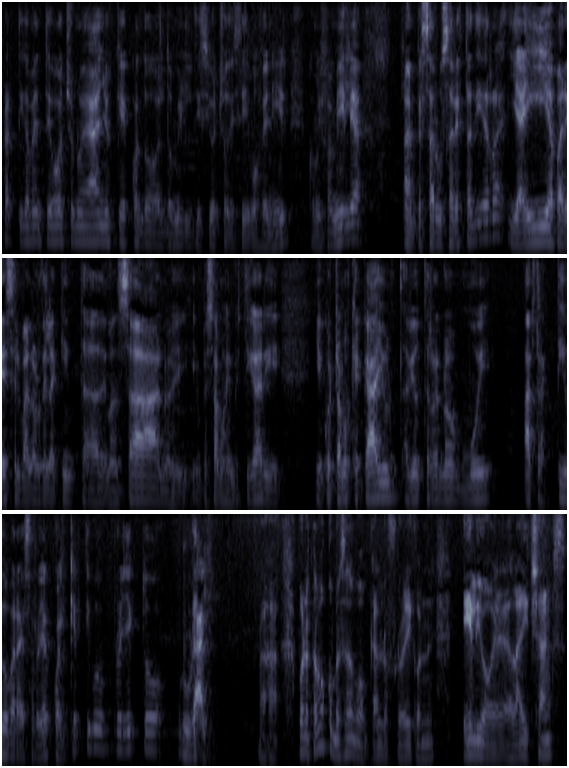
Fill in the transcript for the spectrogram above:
prácticamente 8 o 9 años, que es cuando el 2018 decidimos venir con mi familia a empezar a usar esta tierra y ahí aparece el valor de la quinta de manzano y empezamos a investigar y, encontramos que acá hay un, había un terreno muy atractivo para desarrollar cualquier tipo de proyecto rural. Ajá. Bueno, estamos conversando con Carlos y con Helio Elay Chanks,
